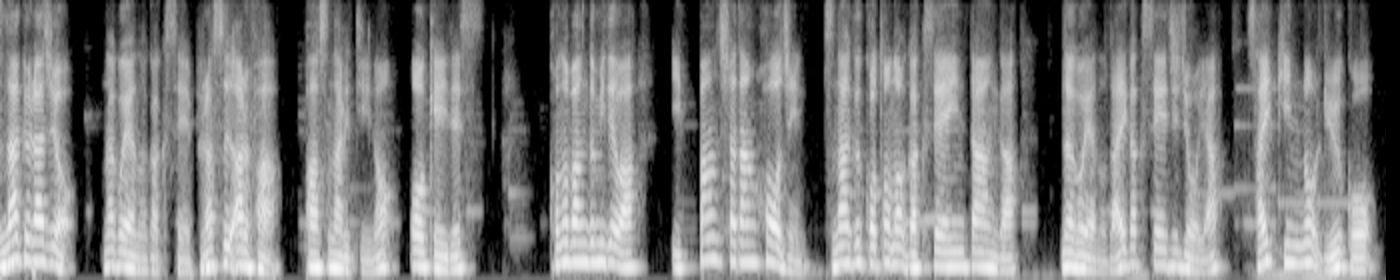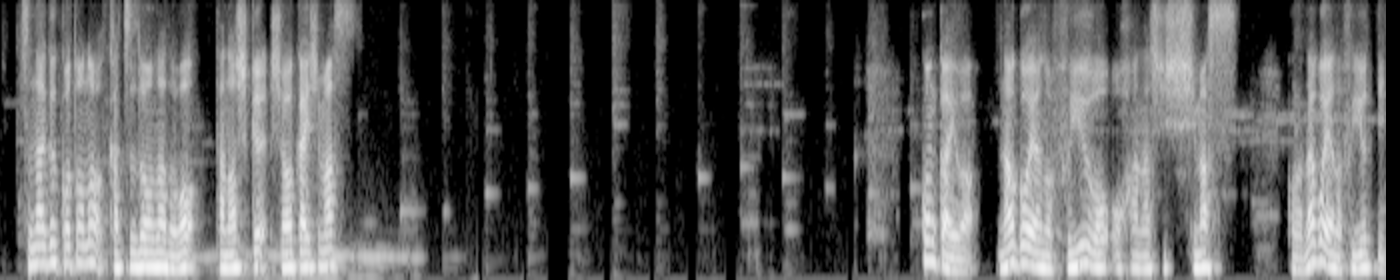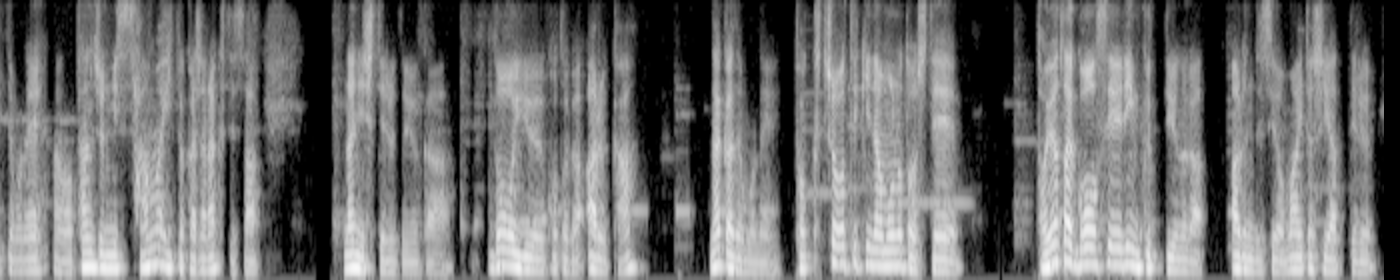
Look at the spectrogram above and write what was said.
つなぐラジオ名古屋の学生プラスアルファパーソナリティの OK です。この番組では一般社団法人つなぐことの学生インターンが名古屋の大学生事情や最近の流行、つなぐことの活動などを楽しく紹介します。今回は名古屋の冬をお話しします。この名古屋の冬って言ってもね、あの単純に寒いとかじゃなくてさ、何してるというか、どういうことがあるか、中でもね、特徴的なものとして、トヨタ合成リンクっていうのがあるんですよ、毎年やってる。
